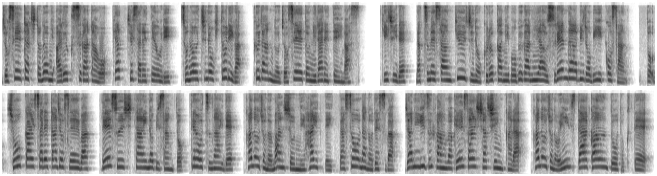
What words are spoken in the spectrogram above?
女性たちとのみ歩く姿をキャッチされており、そのうちの一人が、九段の女性と見られています。記事で、夏目さん球児の黒髪ボブが似合うスレンダー美女ビーコさん、と紹介された女性は、泥酔したいのびさんと手をつないで、彼女のマンションに入っていったそうなのですが、ジャニーズファンは掲載写真から、彼女のインスタアカウントを特定。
